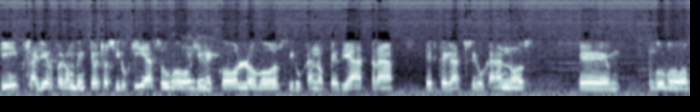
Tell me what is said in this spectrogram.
Y pues ayer fueron 28 cirugías, hubo ginecólogos, cirujano pediatra, este cirujanos, eh, hubo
